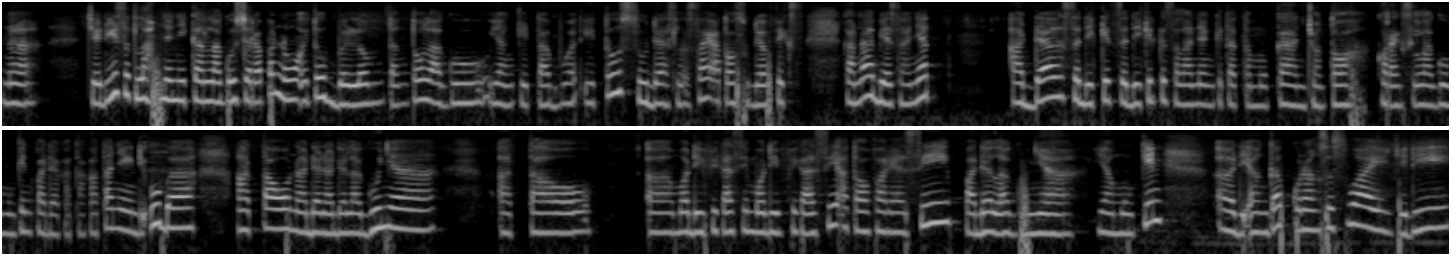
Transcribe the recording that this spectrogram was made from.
Nah, jadi setelah menyanyikan lagu secara penuh itu belum tentu lagu yang kita buat itu sudah selesai atau sudah fix. Karena biasanya ada sedikit-sedikit kesalahan yang kita temukan. Contoh koreksi lagu mungkin pada kata-katanya yang diubah atau nada-nada lagunya atau Eh, modifikasi-modifikasi uh, atau variasi pada lagunya yang mungkin uh, dianggap kurang sesuai, jadi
